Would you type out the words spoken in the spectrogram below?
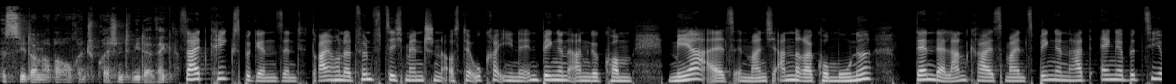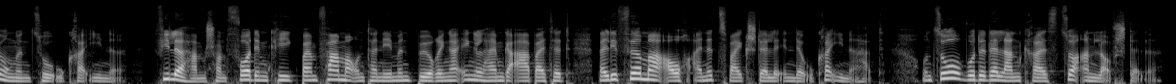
ist sie dann aber auch entsprechend wieder weg. Seit Kriegsbeginn sind 350 Menschen aus der Ukraine in Bingen angekommen. Mehr als in manch anderer Kommune. Denn der Landkreis Mainz-Bingen hat enge Beziehungen zur Ukraine. Viele haben schon vor dem Krieg beim Pharmaunternehmen Böhringer Ingelheim gearbeitet, weil die Firma auch eine Zweigstelle in der Ukraine hat. Und so wurde der Landkreis zur Anlaufstelle.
